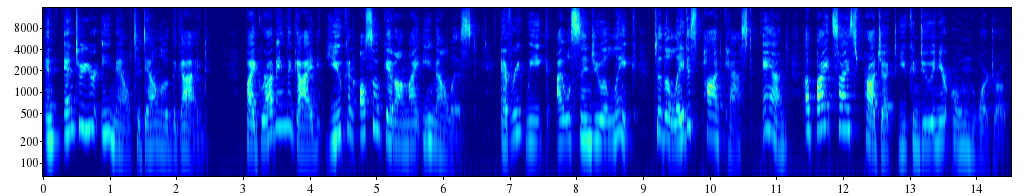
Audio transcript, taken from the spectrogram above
and enter your email to download the guide. By grabbing the guide, you can also get on my email list. Every week, I will send you a link to the latest podcast and a bite sized project you can do in your own wardrobe.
